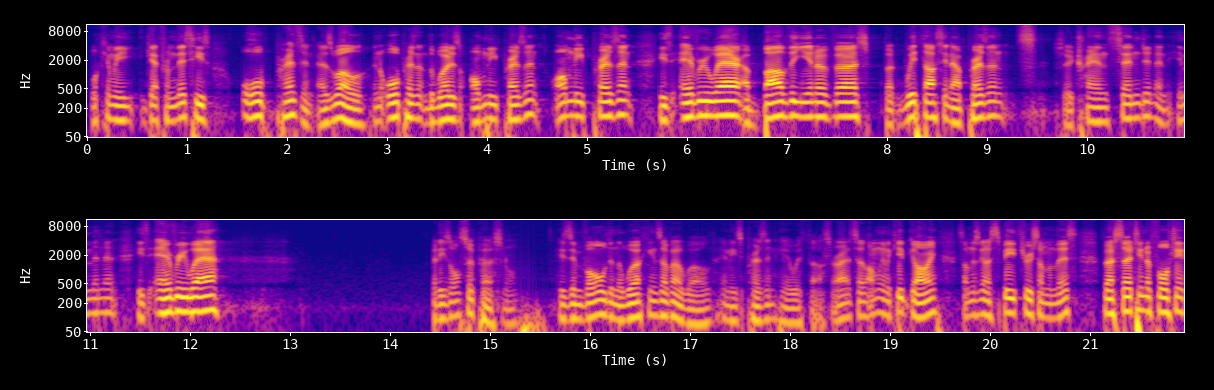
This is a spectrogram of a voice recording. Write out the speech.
What can we get from this? He's all present as well. And all present, the word is omnipresent. Omnipresent. He's everywhere above the universe, but with us in our presence. So transcendent and immanent. He's everywhere but he's also personal. He's involved in the workings of our world, and he's present here with us. All right, so I'm going to keep going. So I'm just going to speed through some of this. Verse 13 to 14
